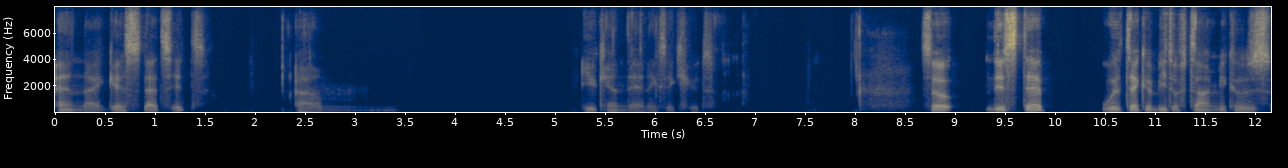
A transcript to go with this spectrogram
And I guess that's it. Um, you can then execute. So this step will take a bit of time because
